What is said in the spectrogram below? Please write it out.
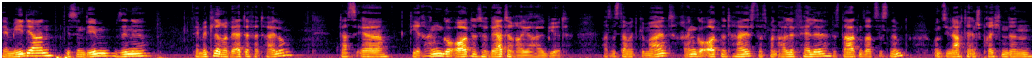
Der Median ist in dem Sinne der mittlere Wert der Verteilung, dass er die ranggeordnete Wertereihe halbiert. Was ist damit gemeint? Ranggeordnet heißt, dass man alle Fälle des Datensatzes nimmt und sie nach der entsprechenden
